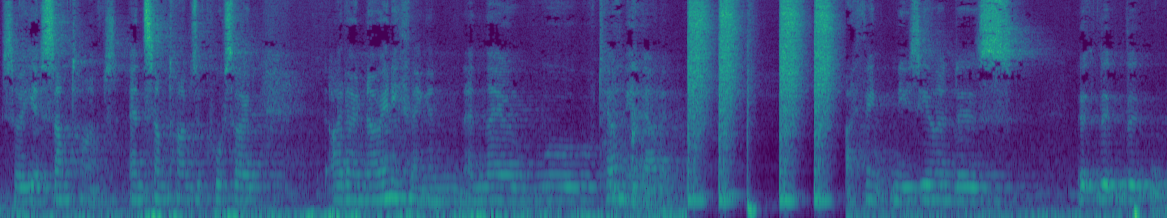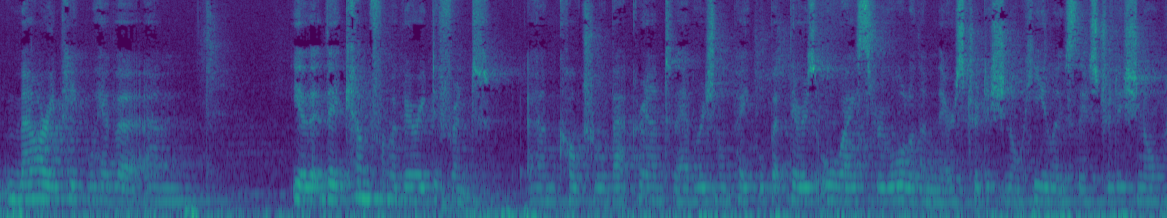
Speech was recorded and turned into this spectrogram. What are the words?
So, yes, sometimes. And sometimes, of course, I I don't know anything, and, and they will, will tell me about it. I think New Zealanders, the, the, the Maori people have a, um, yeah, they, come from a very different um, cultural background to the Aboriginal people, but there is always through all of them, there's traditional healers, there's traditional,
